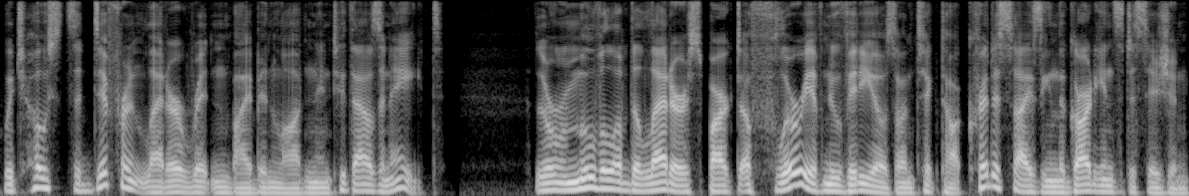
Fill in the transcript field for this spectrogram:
which hosts a different letter written by bin Laden in 2008. The removal of the letter sparked a flurry of new videos on TikTok criticizing The Guardian's decision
